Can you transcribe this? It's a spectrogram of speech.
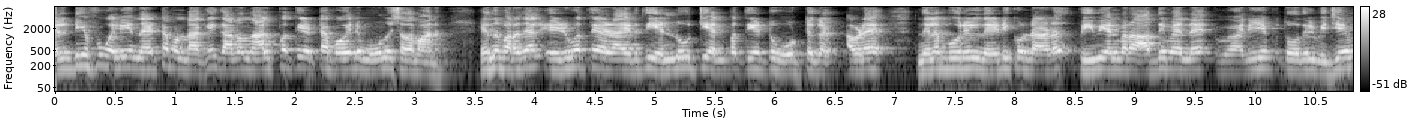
എൽ ഡി എഫ് വലിയ നേട്ടമുണ്ടാക്കി. കാരണം നാൽപ്പത്തി എട്ട് പോയിന്റ് മൂന്ന് ശതമാനം എന്ന് പറഞ്ഞാൽ എഴുപത്തി ഏഴായിരത്തി എണ്ണൂറ്റി അൻപത്തി എട്ട് വോട്ടുകൾ അവിടെ നിലമ്പൂരിൽ നേടിക്കൊണ്ടാണ് പി വി അൻവർ ആദ്യം തന്നെ വലിയ തോതിൽ വിജയം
